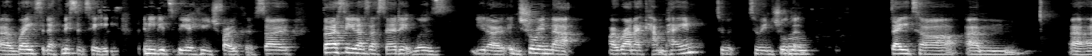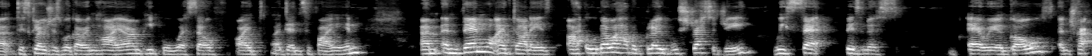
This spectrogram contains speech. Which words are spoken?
uh, race and ethnicity there needed to be a huge focus so firstly as i said it was you know ensuring that i ran a campaign to to ensure mm. that data um, uh, disclosures were going higher and people were self identifying um, and then what I've done is, I, although I have a global strategy, we set business area goals and track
